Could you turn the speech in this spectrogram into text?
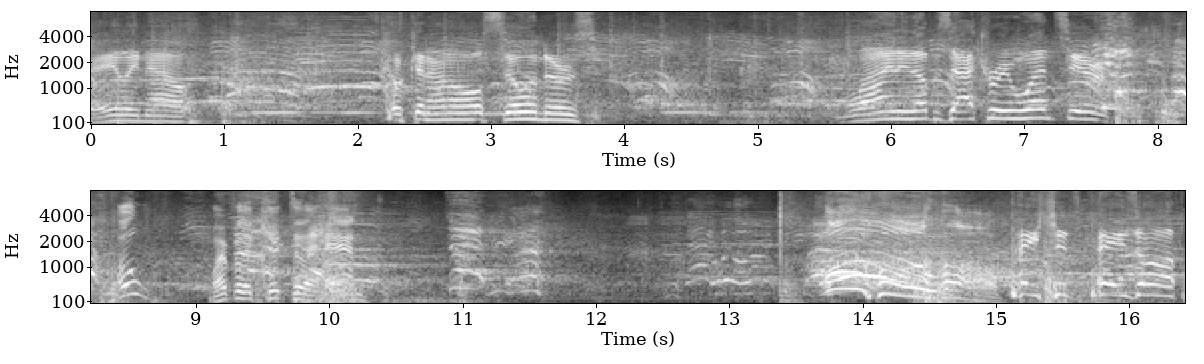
Bailey now cooking on all cylinders. Lining up Zachary Wentz here. Oh, went for the kick to the head. Oh! Pays off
